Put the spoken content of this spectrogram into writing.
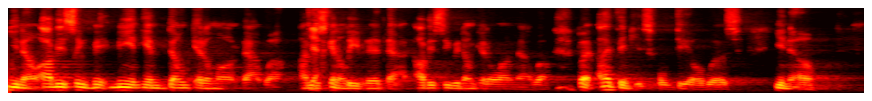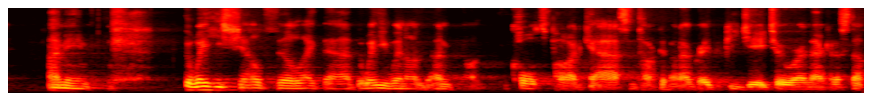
You know, obviously, me, me and him don't get along that well. I'm Yeah. just going to leave it at that. Obviously, we don't get along that well. But I think his whole deal was, you know, I mean, the way he shelled Phil like that, the way he went on on, on Colt's podcast and talked about how great the PGA Tour and that kind of stuff.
